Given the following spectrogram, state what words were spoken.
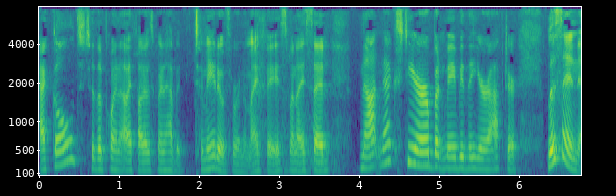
heckled to the point I thought I was going to have a tomato thrown in my face when I said, not next year, but maybe the year after. Listen,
